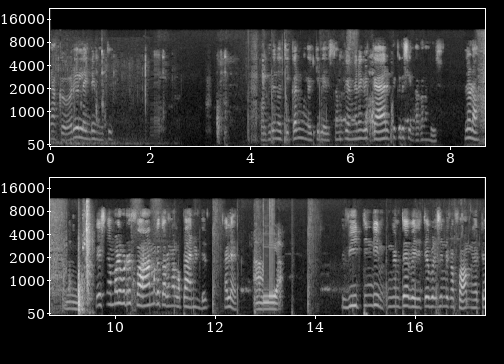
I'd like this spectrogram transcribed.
ഞാൻ കേറിയല്ല എന്റെ മീറ്റ് കുതിര ചിക്കൻ കഴിക്കില്ല? നമുക്ക് എങ്ങനെയെങ്കിലും ക്യാരറ്റ് കൃഷി ഉണ്ടാക്കണം guys. അല്ലടാ. ഗൈസ് നമ്മളിവിടെ ഒരു ഫാം ഒക്കെ തുടങ്ങാനുള്ള പ്ലാൻ ഉണ്ട് അല്ലേ. വീറ്റിന്റെയും ഇങ്ങനത്തെ വെജിറ്റബിൾസിന്റെ ഒക്കെ ഫാം എന്നിട്ട്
